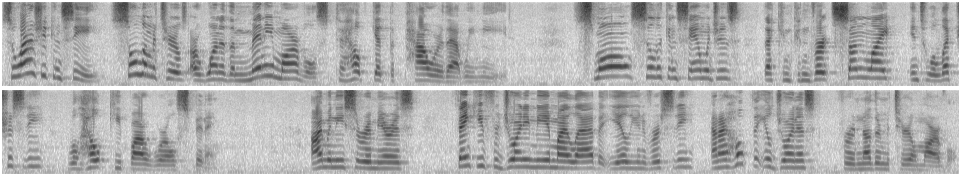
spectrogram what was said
So as you can see, solar materials are one of the many marvels to help get the power that we need. Small silicon sandwiches that can convert sunlight into electricity will help keep our world spinning. I'm Ainissa Ramirez. Thank you for joining me in my lab at Yale University, and I hope that you'll join us for another material marvel.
